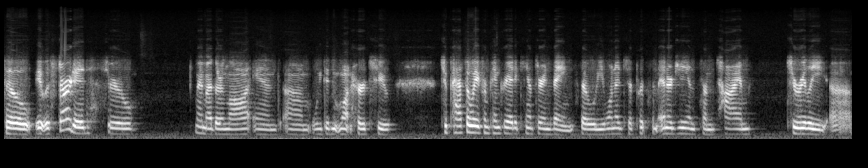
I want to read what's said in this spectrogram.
So it was started through my mother-in-law, and um, we didn't want her to to pass away from pancreatic cancer in vain. So we wanted to put some energy and some time to really uh,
